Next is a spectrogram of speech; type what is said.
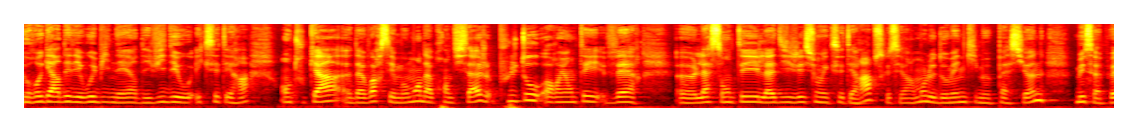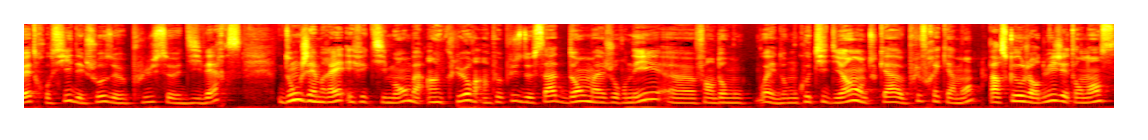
de regarder des webinaires, des vidéos, etc. En tout cas, euh, d'avoir ces moments d'apprentissage plutôt orientés vers euh, la santé, la digestion, etc. Parce que c'est vraiment le domaine qui me passionne, mais ça peut être aussi des choses plus euh, diverses. Donc j'aimerais effectivement bah, inclure un peu plus de ça dans ma journée, enfin dans mon, ouais, dans mon quotidien, en tout cas plus fréquemment, parce qu'aujourd'hui j'ai tendance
